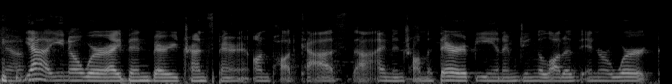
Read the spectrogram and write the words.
Yeah. yeah, you know, where I've been very transparent on podcasts that I'm in trauma therapy and I'm doing a lot of inner work.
